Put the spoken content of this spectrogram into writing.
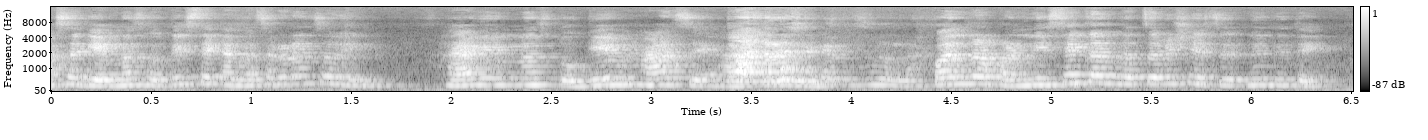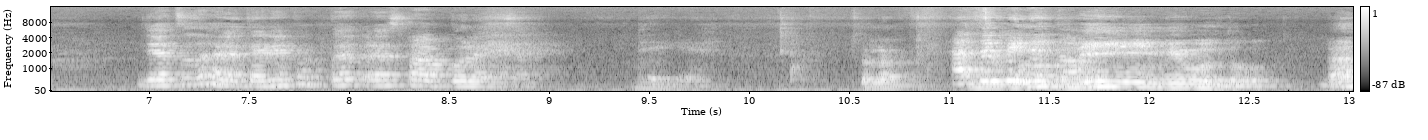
असा गेम नसतो तीस सेकंद सगळ्यांचा होईल. हा गेम नसतो गेम हाच आहे हा पंधरा सेकंद झाला. पंधरा पण नाही सेकंदाचा विषयच येत नाही तिथे. ज्याचं झालं त्याने फक्त स्टॉप बोलायचा. ठीक आहे. चला. आता मी मी बोलू? देतो. नाही नाही, मी बोलतो. हा?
